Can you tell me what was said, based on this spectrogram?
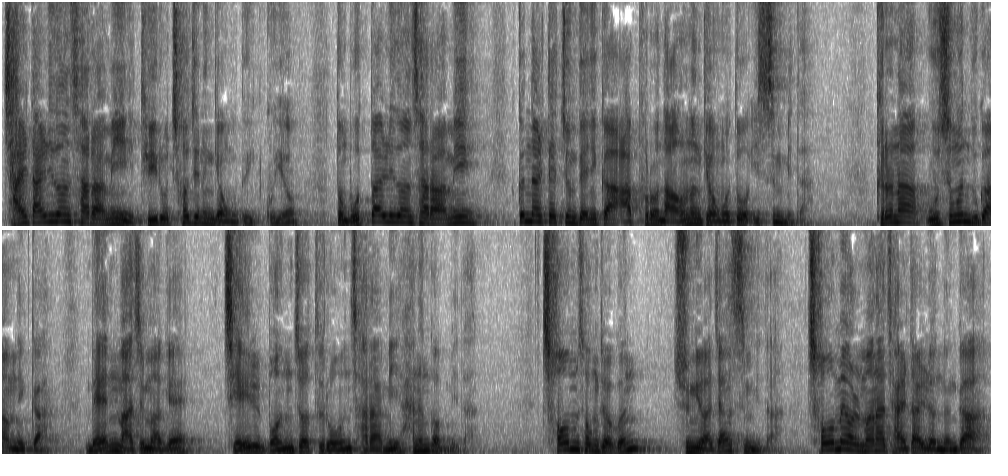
잘 달리던 사람이 뒤로 처지는 경우도 있고요. 또 못 달리던 사람이 끝날 때쯤 되니까 앞으로 나오는 경우도 있습니다. 그러나 우승은 누가 합니까? 맨 마지막에 제일 먼저 들어온 사람이 하는 겁니다. 처음 성적은 중요하지 않습니다. 처음에 얼마나 잘 달렸는가,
